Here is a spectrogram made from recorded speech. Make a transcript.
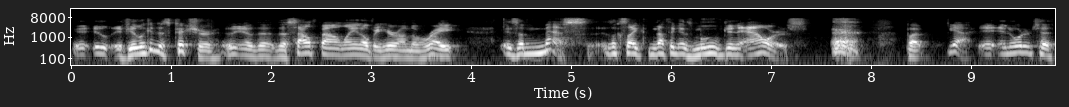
if you look at this picture, you know the the southbound lane over here on the right is a mess. It looks like nothing has moved in hours. but yeah, in order to,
